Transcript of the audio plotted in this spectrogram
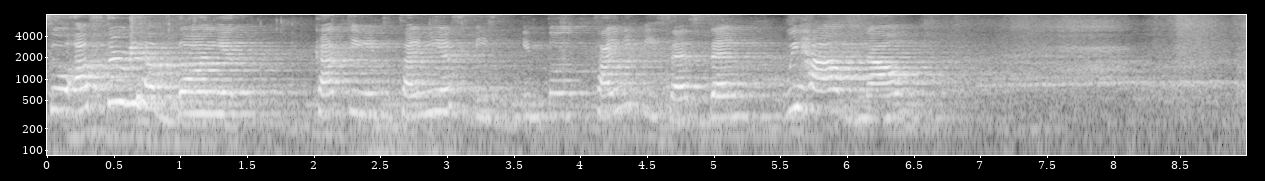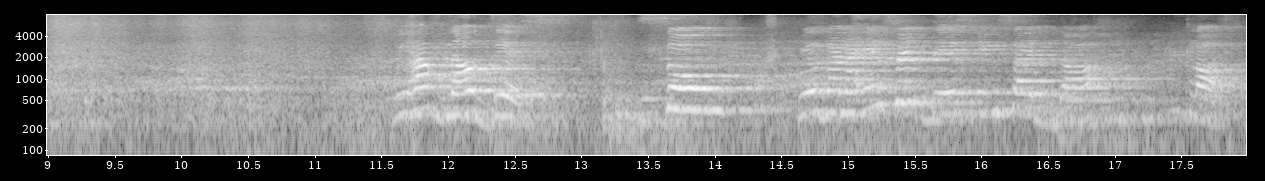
So it, cutting into tiniest into tiny pieces, then we have now we have now this. So we're gonna insert this inside the cloth.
